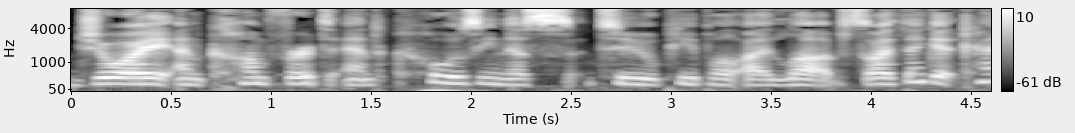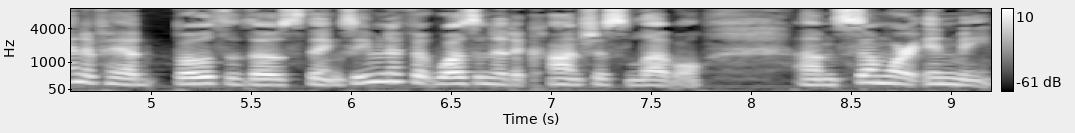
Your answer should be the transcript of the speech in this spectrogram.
joy and comfort and coziness to people i loved. So i think it kind of had both of those things even if it wasn't at a conscious level. Um, somewhere in me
